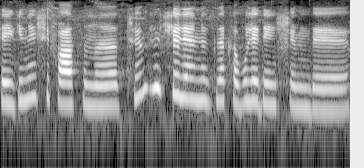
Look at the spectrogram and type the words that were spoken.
Sevginin şifasını tüm hücrelerinizle kabul edin şimdi.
